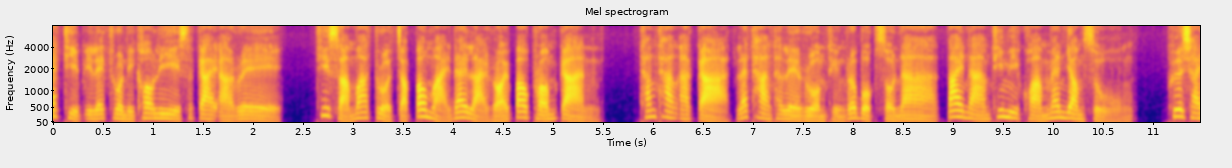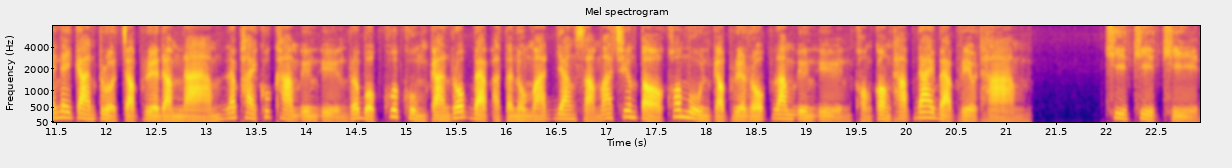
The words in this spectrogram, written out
Active Electronically Sky Array ที่สามารถตรวจจับเป้าหมายได้หลายร้อยเป้าพร้อมกัน ทั้งทางอากาศและทางทะเลรวมถึงระบบโซนาร์ใต้น้ำที่มีความแม่นยำสูง เพื่อใช้ในการตรวจจับเรือดำน้ำและภัยคุกคามอื่น ๆ ระบบควบคุมการรบแบบอัตโนมัติยังสามารถเชื่อมต่อข้อมูลกับเรือรบลำอื่น ๆ ของกองทัพได้แบบเรียลไทม์ขีดขีดขีด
